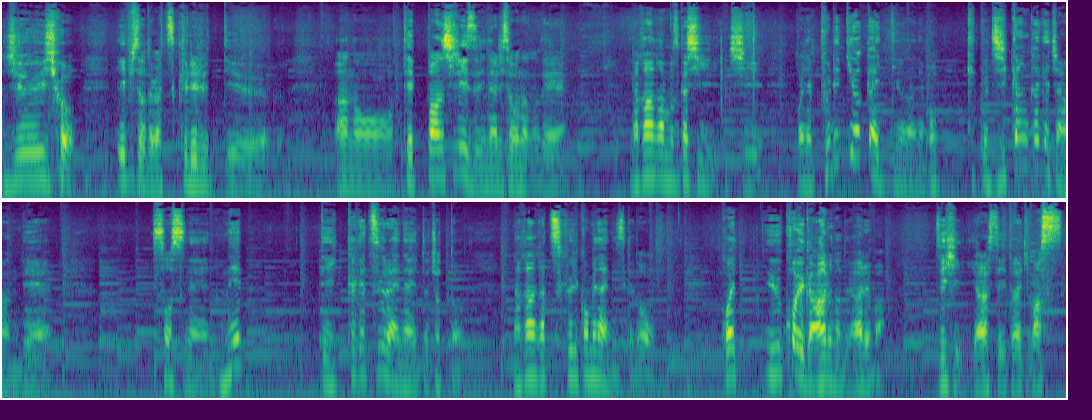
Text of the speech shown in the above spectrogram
10以上エピソードが作れるっていうあの鉄板シリーズになりそうなのでなかなか難しいしこれねプリキュア界っていうのはね僕結構時間かけちゃうんでそうっすね。練って1ヶ月ぐらいないとちょっとなかなか作り込めないんですけどこういう声があるのであれば是非やらせていただきます。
